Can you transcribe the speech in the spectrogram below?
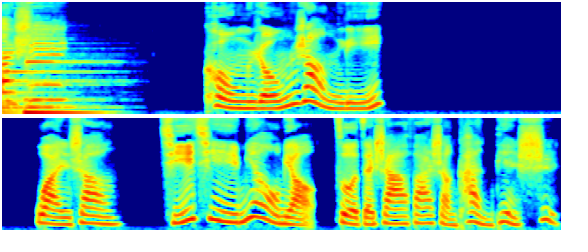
巴士。孔融让梨。晚上，琪琪、妙妙坐在沙发上看电视。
